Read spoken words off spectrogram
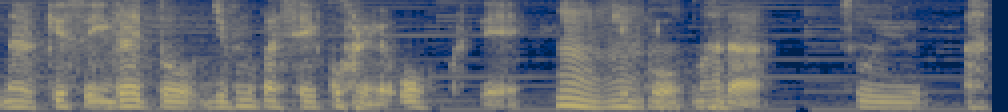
なるケース、意外と自分の場合成功例多くて、うん結構まだそういう、あ、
